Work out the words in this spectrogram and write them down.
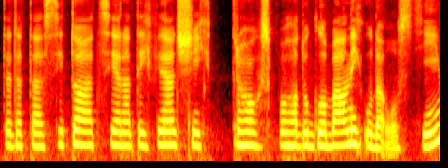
teda tá situácia na tých finančných trhoch z pohľadu globálnych udalostí.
